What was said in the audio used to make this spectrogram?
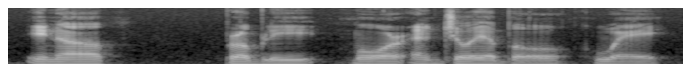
in a probably more enjoyable way.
